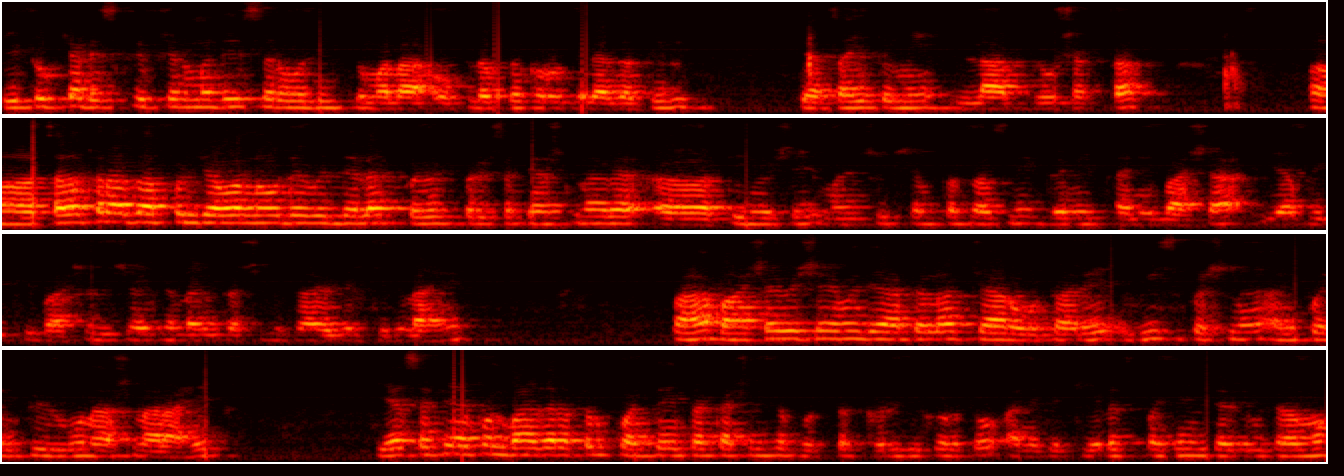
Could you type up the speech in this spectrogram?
युट्यूबच्या डिस्क्रिप्शनमध्ये सर्व लिंक तुम्हाला उपलब्ध करून दिल्या जातील. त्याचाही तुम्ही लाभ घेऊ शकता. चला तर आज आपण जवाहर नवोदय विद्यालयात प्रवेश परीक्षेसाठी असणाऱ्या तीन विषय मानसिक क्षमता चाचणी गणित आणि भाषा यापैकी भाषा विषयाच्या नवीन प्रशिक्षणाचं आयोजन केलेलं आहे. पहा भाषा विषयामध्ये आपल्याला चार उतारे वीस प्रश्न आणि पंचवीस गुण असणार आहेत. यासाठी आपण बाजारातून कोणत्याही प्रकाशनचं पुस्तक खरेदी करतो आणि ते केलंच पाहिजे विद्यार्थी मित्रांनो.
